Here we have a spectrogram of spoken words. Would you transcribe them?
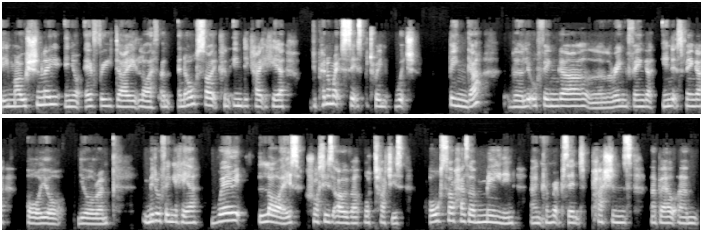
emotionally in your everyday life. And, and also, it can indicate here, depending on where it sits between which finger, the little finger, the, the ring finger, index finger, or your your um, middle finger here, where it lies, crosses over, or touches also has a meaning and can represent passions about um,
